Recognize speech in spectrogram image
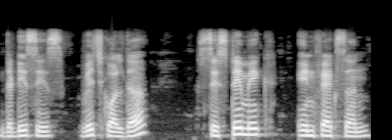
the disease which called the systemic infection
